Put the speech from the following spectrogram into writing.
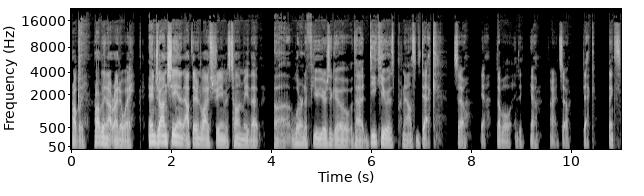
probably, probably not right away. And John Sheehan out there in the live stream is telling me that uh, learned a few years ago that deque is pronounced deck. So yeah, double ended. Yeah. All right. So deck. Thanks.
